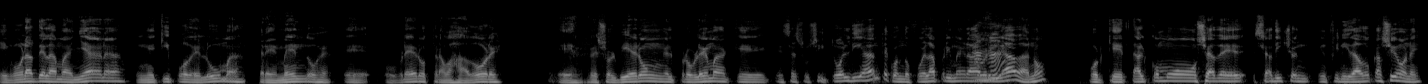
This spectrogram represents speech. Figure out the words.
en horas de la mañana, un equipo de Luma, tremendos eh, obreros, trabajadores, eh, resolvieron el problema que, que se suscitó el día antes, cuando fue la primera Ajá. brigada, ¿no? Porque tal como se ha, de- se ha dicho en infinidad de ocasiones,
